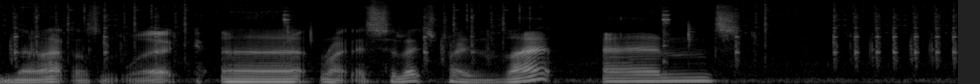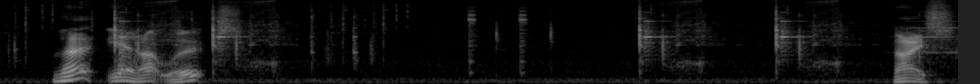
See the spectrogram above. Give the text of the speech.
No, that doesn't work. Uh, right, so let's try that and that. Yeah, that works. Nice.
